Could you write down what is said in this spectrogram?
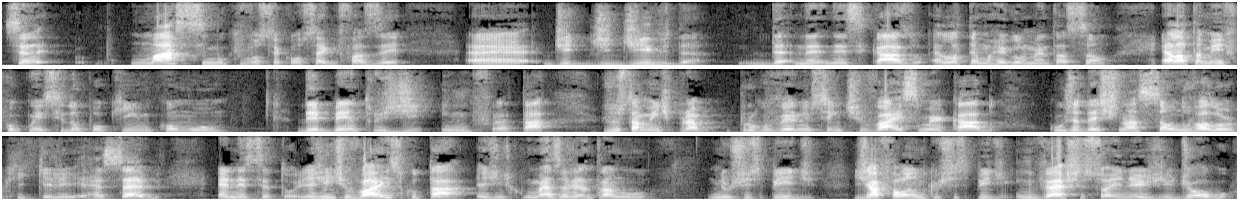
se, o máximo que você consegue fazer é, de, de, dívida, nesse caso, ela tem uma regulamentação. Ela também ficou conhecida um pouquinho como debêntures de infra, tá? Justamente para o governo incentivar esse mercado, cuja destinação do valor que, que ele recebe é nesse setor. E a gente vai escutar, a gente começa a entrar no, no XSpeed, já falando que o XSpeed investe só em energia. Diogo,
